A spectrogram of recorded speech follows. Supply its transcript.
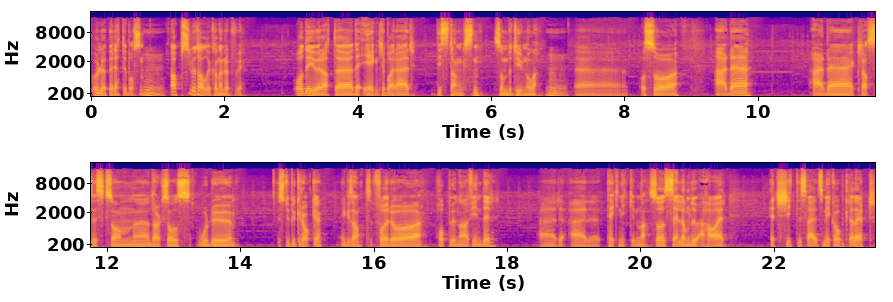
og løpe rett til bossen. Mm. Absolutt alle kan du løpe forbi. Og det gjør at uh, det egentlig bare er distansen som betyr noe, da. Mm. Uh, og så er det Er det klassisk sånn eh, Dark Souls hvor du stuper kråke, ikke sant? For å hoppe unna fiender, er, er teknikken, da. Så selv om du har et skittig sverd som ikke er oppgradert,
